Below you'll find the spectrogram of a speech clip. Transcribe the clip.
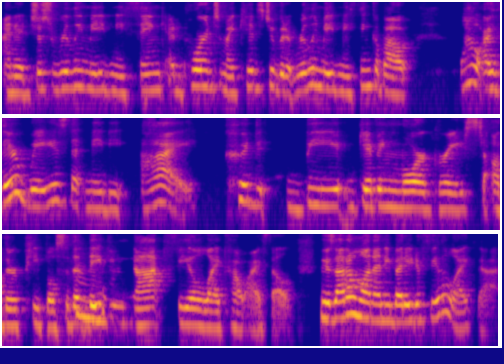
and it just really made me think and pour into my kids too but it really made me think about wow are there ways that maybe i could be giving more grace to other people so that mm-hmm. they do not feel like how i felt because i don't want anybody to feel like that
